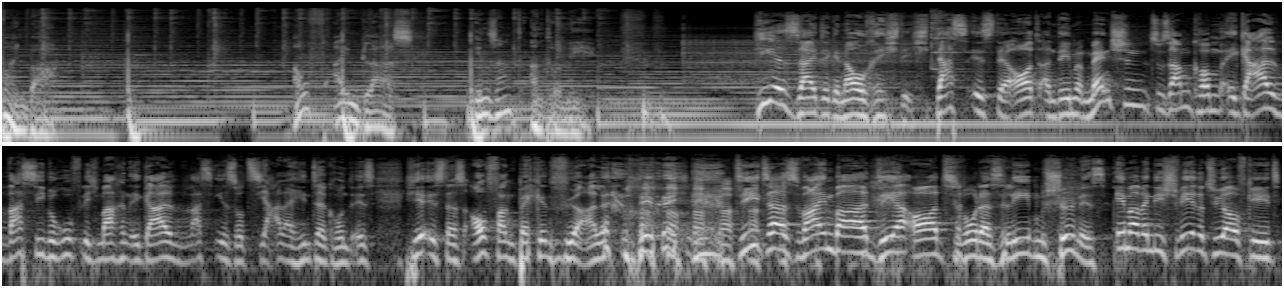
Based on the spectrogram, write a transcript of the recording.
Weinbar. Auf ein Glas in St. Anthony. Hier seid ihr genau richtig. Das ist der Ort, an dem Menschen zusammenkommen, egal was sie beruflich machen, egal was ihr sozialer Hintergrund ist. Hier ist das Auffangbecken für alle. Dieters Weinbar, der Ort, wo das Leben schön ist. Immer wenn die schwere Tür aufgeht,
